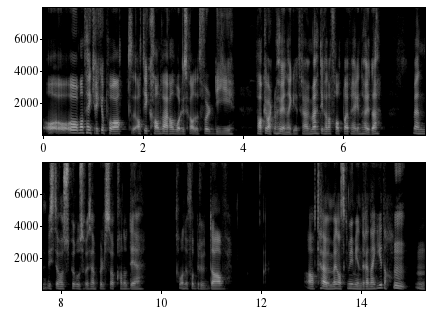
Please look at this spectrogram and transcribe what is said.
Og, og man tenker ikke på at, at de kan være alvorlig skadet fordi det har ikke vært noe høyenergitraume. De kan ha falt bare på egen høyde. Men hvis de har sporose f.eks., så kan jo det kan man jo få brudd av av traume ganske mye mindre energi, da. mm. Mm.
